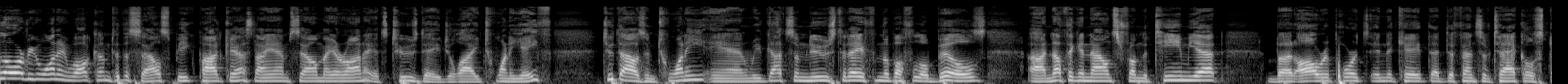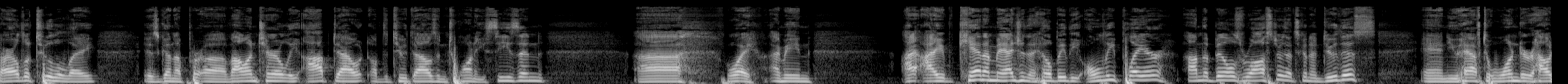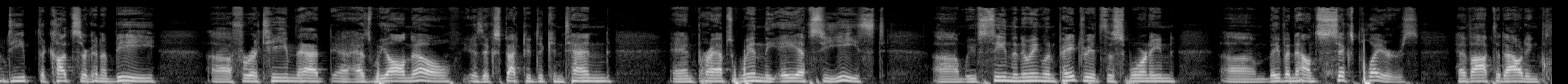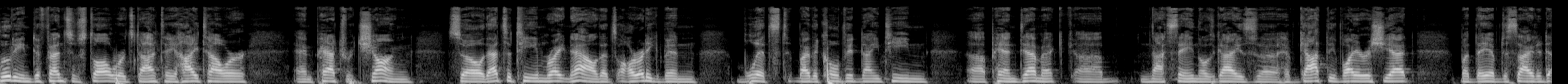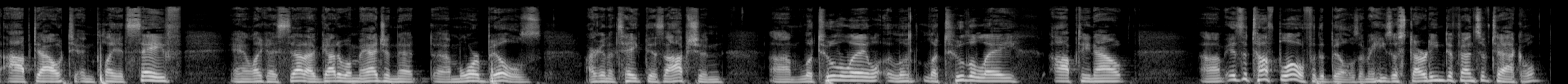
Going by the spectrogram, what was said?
Hello, everyone, and welcome to the Sal Speak podcast. I am Sal Maiorana. It's Tuesday, July 28th, 2020, and we've got some news today from the Buffalo Bills. Uh, nothing announced from the team yet, but all reports indicate that defensive tackle Star Lotulelei is going to uh, voluntarily opt out of the 2020 season. Uh, boy, I mean, I, I can't imagine that he'll be the only player on the Bills roster that's going to do this and you have to wonder how deep the cuts are going to be uh, for a team that, uh, as we all know, is expected to contend and perhaps win the AFC East. Um, we've seen the New England Patriots this morning. Um, they've announced six players have opted out, including defensive stalwarts Dont'a Hightower and Patrick Chung. So that's a team right now that's already been blitzed by the COVID 19 uh, pandemic. Uh, not saying those guys uh, have got the virus yet, but they have decided to opt out and play it safe. And like I said, I've got to imagine that uh, more Bills are going to take this option. Um, Lotulelei opting out um, is a tough blow for the Bills. I mean, he's a starting defensive tackle.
